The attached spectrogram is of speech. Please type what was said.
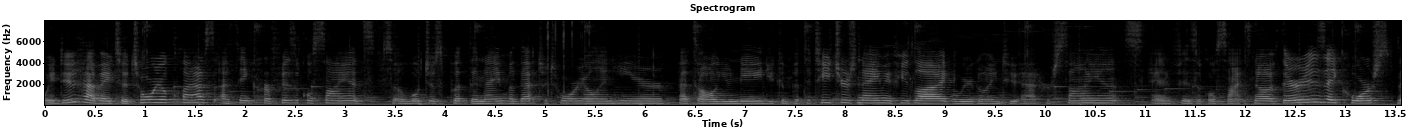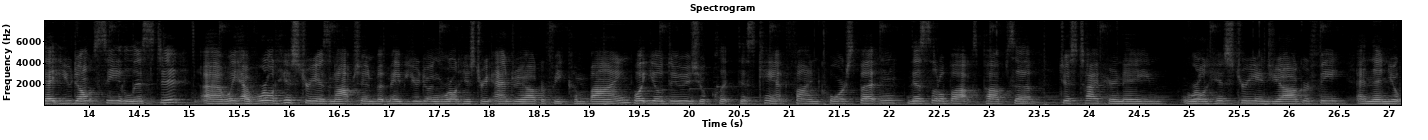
We do have a tutorial class, I think her physical science, so we'll just put the name of that tutorial in here. That's all you need. You can put the teacher's name if you'd like. We're going to add her science and physical science. Now, if there is a course that you don't see listed, uh, we have world history as an option, but maybe you're doing world history and geography combined. What you'll do is you'll click this can't find course button. This little box pops up. Just type your name, world history and geography, and then you'll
